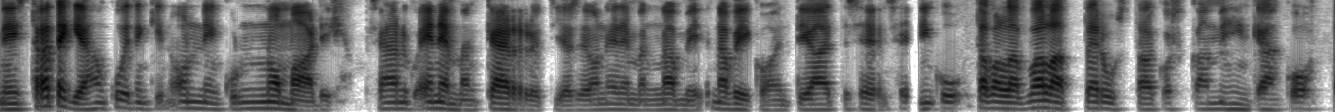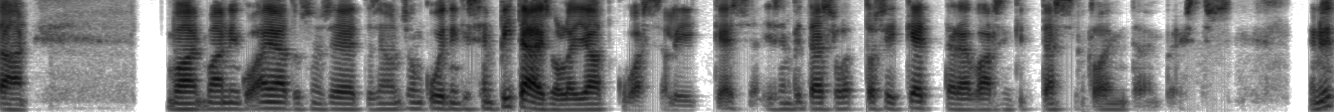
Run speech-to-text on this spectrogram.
Niin strategiahan kuitenkin on niin kuin nomadi. Sehän on niin kuin enemmän kärryt ja se on enemmän navi- navigointia, että se, se niin kuin tavallaan vala perustaa koskaan mihinkään kohtaan, vaan, vaan niin kuin ajatus on se, että se on, se on kuitenkin, sen pitäisi olla jatkuvassa liikkeessä ja sen pitäisi olla tosi ketterä varsinkin tässä toimintaympäristössä. Ja nyt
